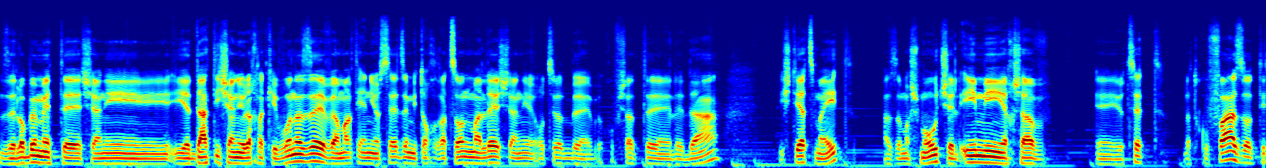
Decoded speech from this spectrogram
זה לא באמת אה, שאני ידעתי שאני הולך לכיוון הזה, ואמרתי, אני עושה את זה מתוך רצון מלא שאני רוצה להיות בחופשת אה, לידה. אשתי עצמאית, אז המשמעות של אם היא עכשיו אה, יוצאת לתקופה הזאת,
